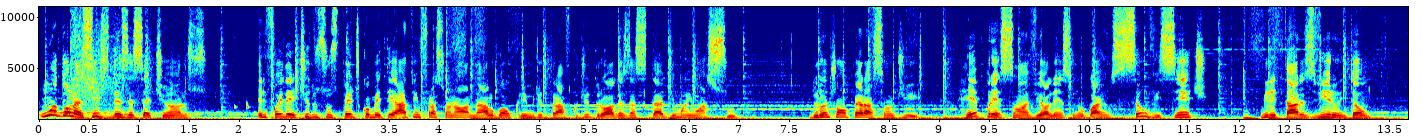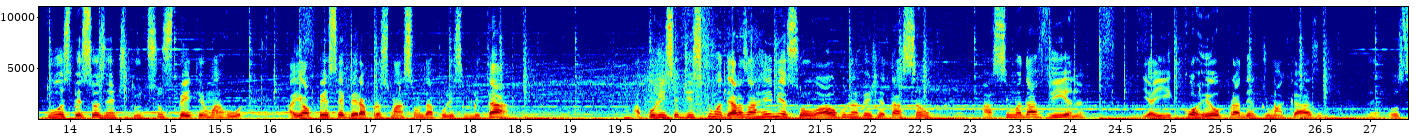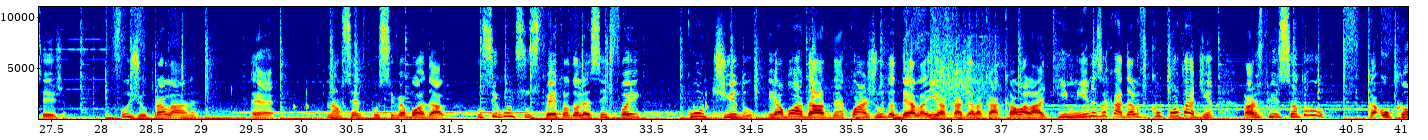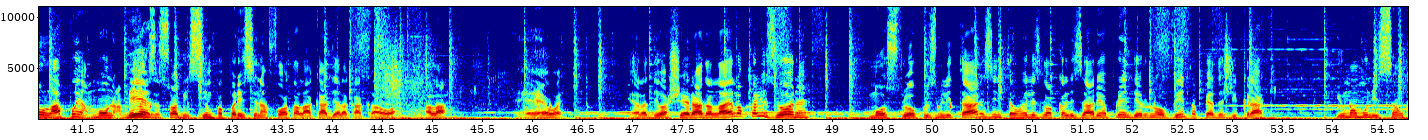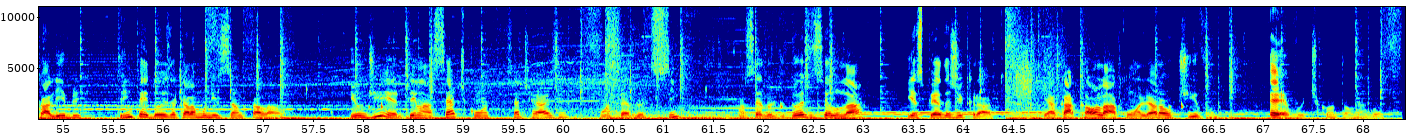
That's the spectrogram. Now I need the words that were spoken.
Um adolescente de 17 anos, ele foi detido suspeito de cometer ato infracional análogo ao crime de tráfico de drogas na cidade de Manhuaçu. Durante uma operação de repressão à violência no bairro São Vicente, militares viram então duas pessoas em atitude suspeita em uma rua. Aí, ao perceber a aproximação da polícia militar, a polícia disse que uma delas arremessou algo na vegetação acima da via, né? E aí correu para dentro de uma casa, né? ou seja, fugiu para lá, né? É, não sendo possível abordá-lo. O segundo suspeito, adolescente, foi contido e abordado, né? Com a ajuda dela aí, a cadela Cacau, olha lá. Aqui em Minas a cadela ficou portadinha. Lá no Espírito Santo, o, o cão lá põe a mão na mesa, sobe em cima pra aparecer na foto. Olha lá, a cadela Cacau. Olha lá. É, ué. Ela deu a cheirada lá e localizou, né? Mostrou pros militares, então eles localizaram e apreenderam 90 pedras de crack e uma munição calibre 32, aquela munição que tá lá, ó. E um dinheiro, tem lá sete contos, sete reais, né? Uma cédula de cinco, uma cédula de dois, um celular e as pedras de crack. E a Cacau lá, com um olhar altivo. É, vou te contar um negócio.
